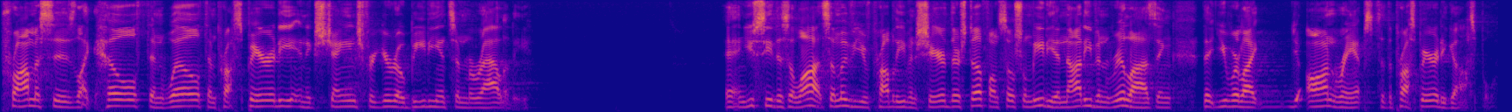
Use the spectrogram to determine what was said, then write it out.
promises like health and wealth and prosperity in exchange for your obedience and morality. And you see this a lot. Some of you have probably even shared their stuff on social media, not even realizing that you were like on ramps to the prosperity gospel.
